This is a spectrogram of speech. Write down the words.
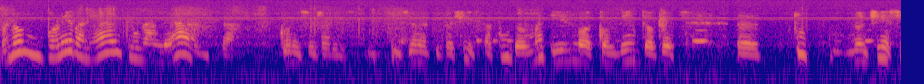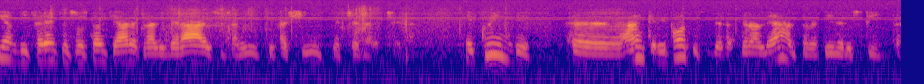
ma non voleva neanche un'alleanza con i socialisti, visione antifascista, appunto un matismo è convinto che eh, tu, non ci siano differenze sostanziali tra liberali, socialisti, fascisti, eccetera, eccetera. E quindi eh, anche l'ipotesi dell'alleanza viene respinta.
